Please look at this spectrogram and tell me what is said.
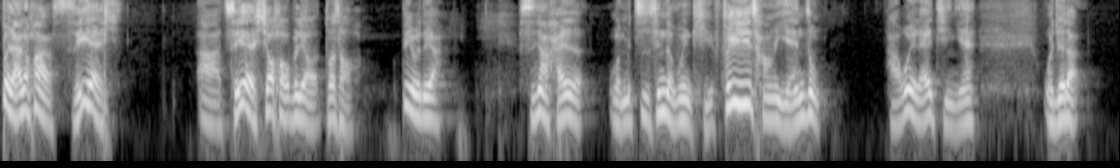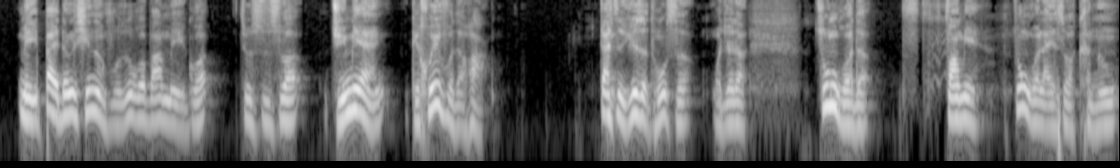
不然的话，谁也啊，谁也消耗不了多少，对不对呀？实际上还是我们自身的问题非常严重啊！未来几年，我觉得美拜登新政府如果把美国就是说局面给恢复的话，但是与此同时，我觉得中国的。方面，中国来说，可能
